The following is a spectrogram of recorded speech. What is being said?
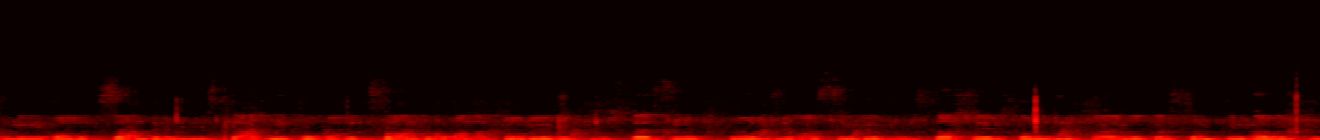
Юлії Олександрівні, Стадніку Олександру Анатолійовичу, Стасюк Ользі Васильівні, Сташевському Михайлу Костянтиновичу,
